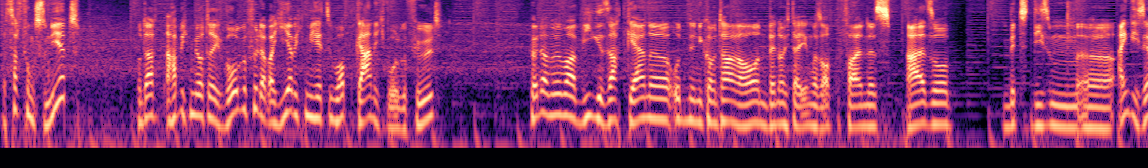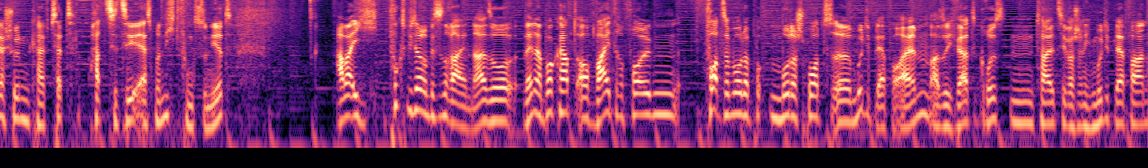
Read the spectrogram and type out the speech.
das hat funktioniert. Und da habe ich mich auch direkt wohlgefühlt, aber hier habe ich mich jetzt überhaupt gar nicht wohlgefühlt. Könnt ihr mir mal, wie gesagt, gerne unten in die Kommentare hauen, wenn euch da irgendwas aufgefallen ist. Also, mit diesem äh, eigentlich sehr schönen Kfz hat CC erstmal nicht funktioniert. Aber ich fuchs mich da noch ein bisschen rein. Also, wenn ihr Bock habt auf weitere Folgen, Forza Motor Motorsport äh, Multiplayer vor allem, also ich werde größtenteils hier wahrscheinlich Multiplayer fahren,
